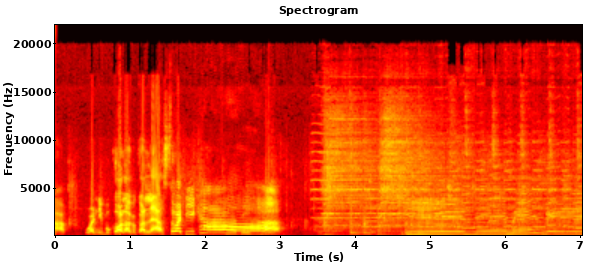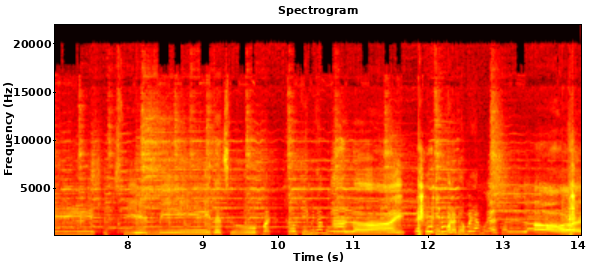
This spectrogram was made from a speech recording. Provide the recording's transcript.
33วันนี้บุกโกะลาไปก่อนแล้ว สวัสดีค่ะ สวัสดีค่ะ นมีมีมีเชียนมีแต่ถูกไหมเธอกินไม่ทำงานเลยเธอกินหมดแล้วเธอไม่ทำงานฉันเลย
